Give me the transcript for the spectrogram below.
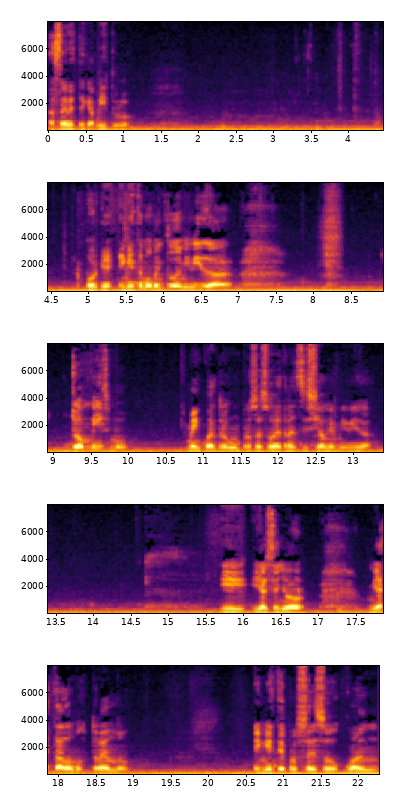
hacer este capítulo. Porque en este momento de mi vida, yo mismo me encuentro en un proceso de transición en mi vida. Y, y, el Señor me ha estado mostrando en este proceso cuán,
